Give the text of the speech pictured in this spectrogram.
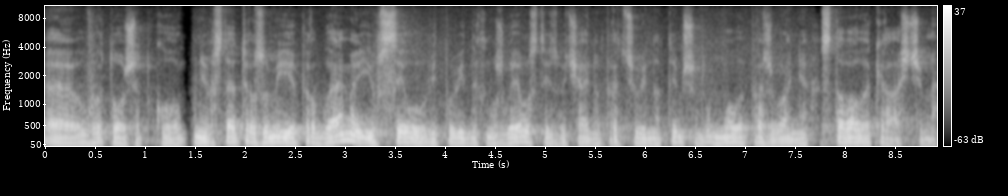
е, в гуртожитку. Університет розуміє проблеми і в силу відповідних можливостей, звичайно, працює над тим, щоб умови проживання ставали кращими.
